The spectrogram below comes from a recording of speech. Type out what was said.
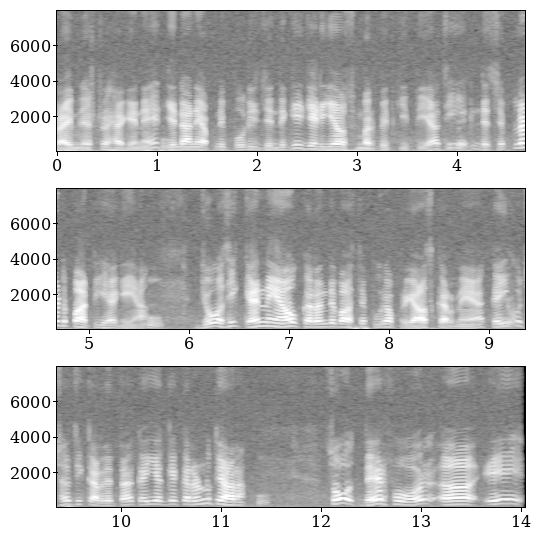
ਪ੍ਰਾਈਮ ਮਿਨਿਸਟਰ ਹੈਗੇ ਨੇ ਜਿਨ੍ਹਾਂ ਨੇ ਆਪਣੀ ਪੂਰੀ ਜ਼ਿੰਦਗੀ ਜਿਹੜੀ ਹੈ ਉਹ ਸਮਰਪਿਤ ਕੀਤੀ ਹੈ ਅਸੀਂ ਜੀ। ਇੱਕ ਡਿਸਪਲਿਨਡ ਪਾਰਟੀ ਹੈਗੇ ਆ ਹੂੰ। ਜੋ ਅਸੀਂ ਕਹਿੰਨੇ ਆ ਉਹ ਕਰਨ ਦੇ ਵਾਸਤੇ ਪੂਰਾ ਪ੍ਰਯਾਸ ਕਰਨੇ ਆ ਕਈ ਜੀ। ਕੁਝ ਅਸੀਂ ਕਰ ਦਿੱਤਾ ਕਈ ਅੱਗੇ ਕਰਨ ਨੂੰ ਤਿਆਰ ਆ ਹੂੰ। ਸੋ देयरफॉर ਇਹ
